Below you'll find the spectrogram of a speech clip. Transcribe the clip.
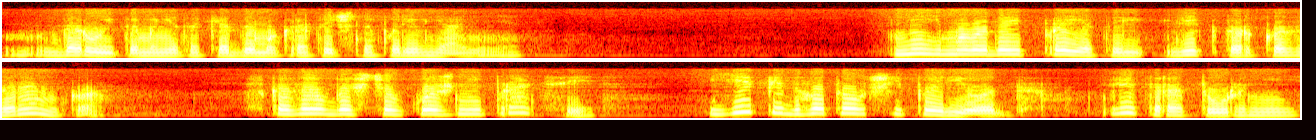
Даруйте мені таке демократичне порівняння. Мій молодий приятель Віктор Козиренко сказав би, що в кожній праці є підготовчий період літературній,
